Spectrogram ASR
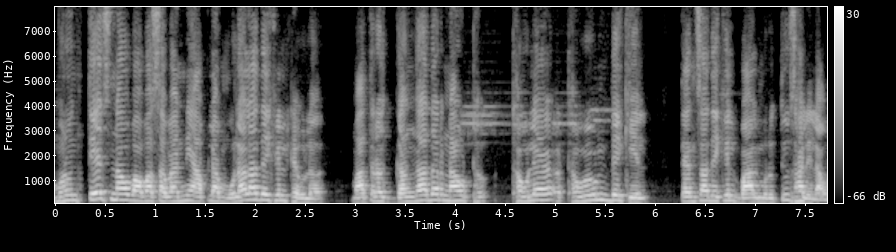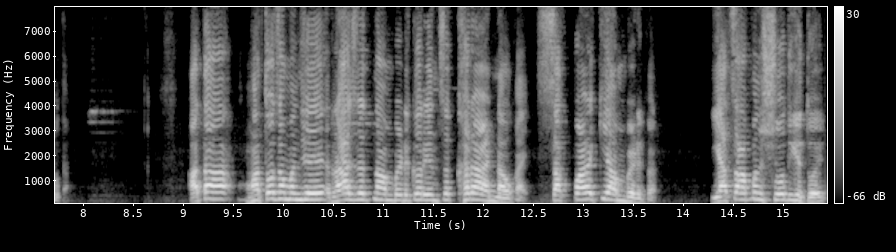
म्हणून तेच नाव बाबासाहेबांनी आपल्या मुलाला देखील ठेवलं. मात्र गंगाधर नाव ठवल्या ठेवल्या ठेवून देखील त्यांचा देखील बालमृत्यू झालेला होता. आता महत्वाचं म्हणजे राजरत्न आंबेडकर यांचं खरं आडनाव काय? सकपाळकी आंबेडकर. याचा आपण शोध घेतोय.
